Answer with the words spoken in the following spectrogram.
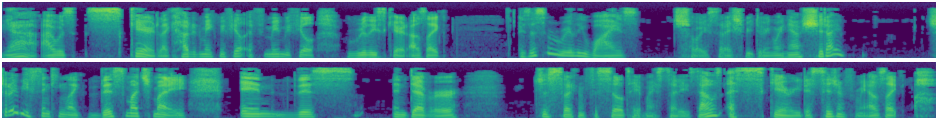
yeah, I was scared. Like, how did it make me feel? It made me feel really scared. I was like, is this a really wise choice that I should be doing right now? Should I should I be thinking like this much money in this endeavor just so I can facilitate my studies. That was a scary decision for me. I was like, oh,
